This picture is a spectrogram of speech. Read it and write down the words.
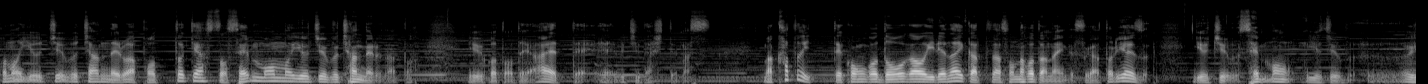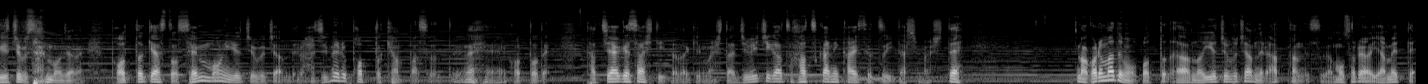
この YouTube チャンネルはポッドキャスト専門の YouTube チャンネルだということであえて、えー、打ち出してますまあ、かといって今後動画を入れないかって言ったらそんなことはないんですが、とりあえず YouTube 専門 YouTube、YouTube 専門じゃない、ポッドキャスト専門 YouTube チャンネル始めるポッドキャンパスというね、ことで立ち上げさせていただきました。11月20日に開設いたしまして、まあ、これまでもポッドあの YouTube チャンネルあったんですが、もうそれはやめて、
